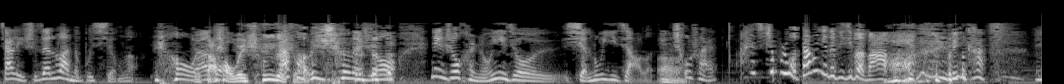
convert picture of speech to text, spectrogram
家里实在乱的不行了，然后我要打扫卫生的时候打扫卫生的时候，那个时候很容易就显露一角了。啊一抽出来，哎，这不是我当年的笔记本吗？你看，哎，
